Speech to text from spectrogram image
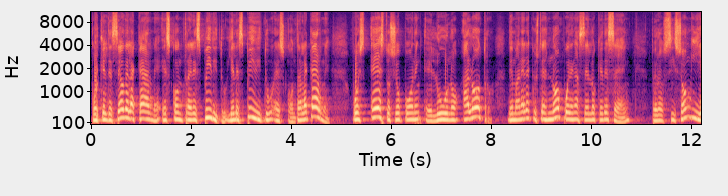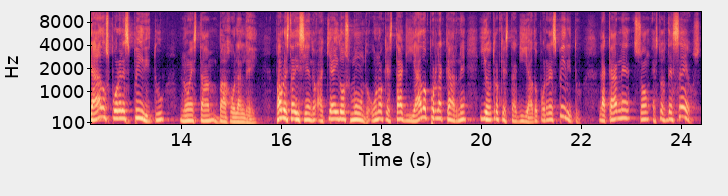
porque el deseo de la carne es contra el Espíritu y el Espíritu es contra la carne, pues estos se oponen el uno al otro, de manera que ustedes no pueden hacer lo que deseen, pero si son guiados por el Espíritu, no están bajo la ley. Pablo está diciendo, aquí hay dos mundos, uno que está guiado por la carne y otro que está guiado por el Espíritu. La carne son estos deseos,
